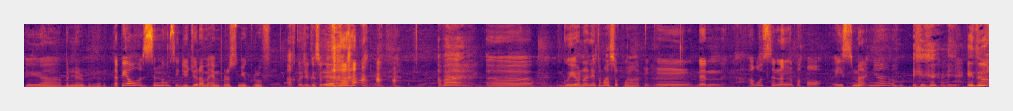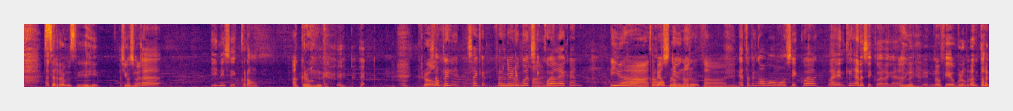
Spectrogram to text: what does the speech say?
Iya, bener-bener. Tapi aku seneng sih jujur sama Emperor's New Groove. Aku juga suka banget. Apa eh, guyonannya tuh masuk banget. Mm, dan aku seneng toko Ismanya. itu serem sih. Aku Cuma suka ini sih Krong. Ah, Krong. Krong. Sampai sampai sampai dibuat sequel ya kan? Iya, tapi aku belum New nonton. Eh tapi ngomong-ngomong sequel, Lion King ada sequel kan? Novia belum nonton.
